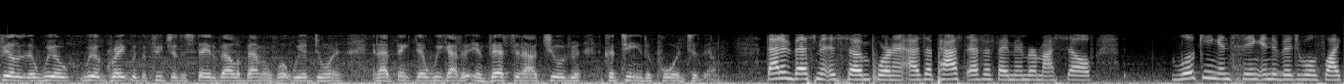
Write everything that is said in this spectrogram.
feel that we're we're great with the future of the state of Alabama and what we're doing. And I think that we got to invest in our children and continue to pour into them that investment is so important. As a past FFA member myself, looking and seeing individuals like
